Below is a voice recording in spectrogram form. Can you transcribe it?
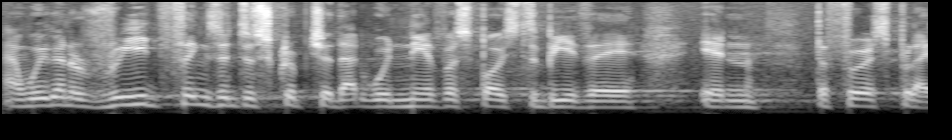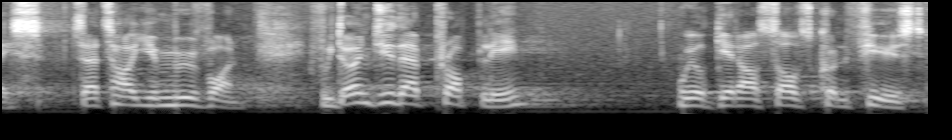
and we're going to read things into scripture that were never supposed to be there in the first place. So that's how you move on. If we don't do that properly, we'll get ourselves confused.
